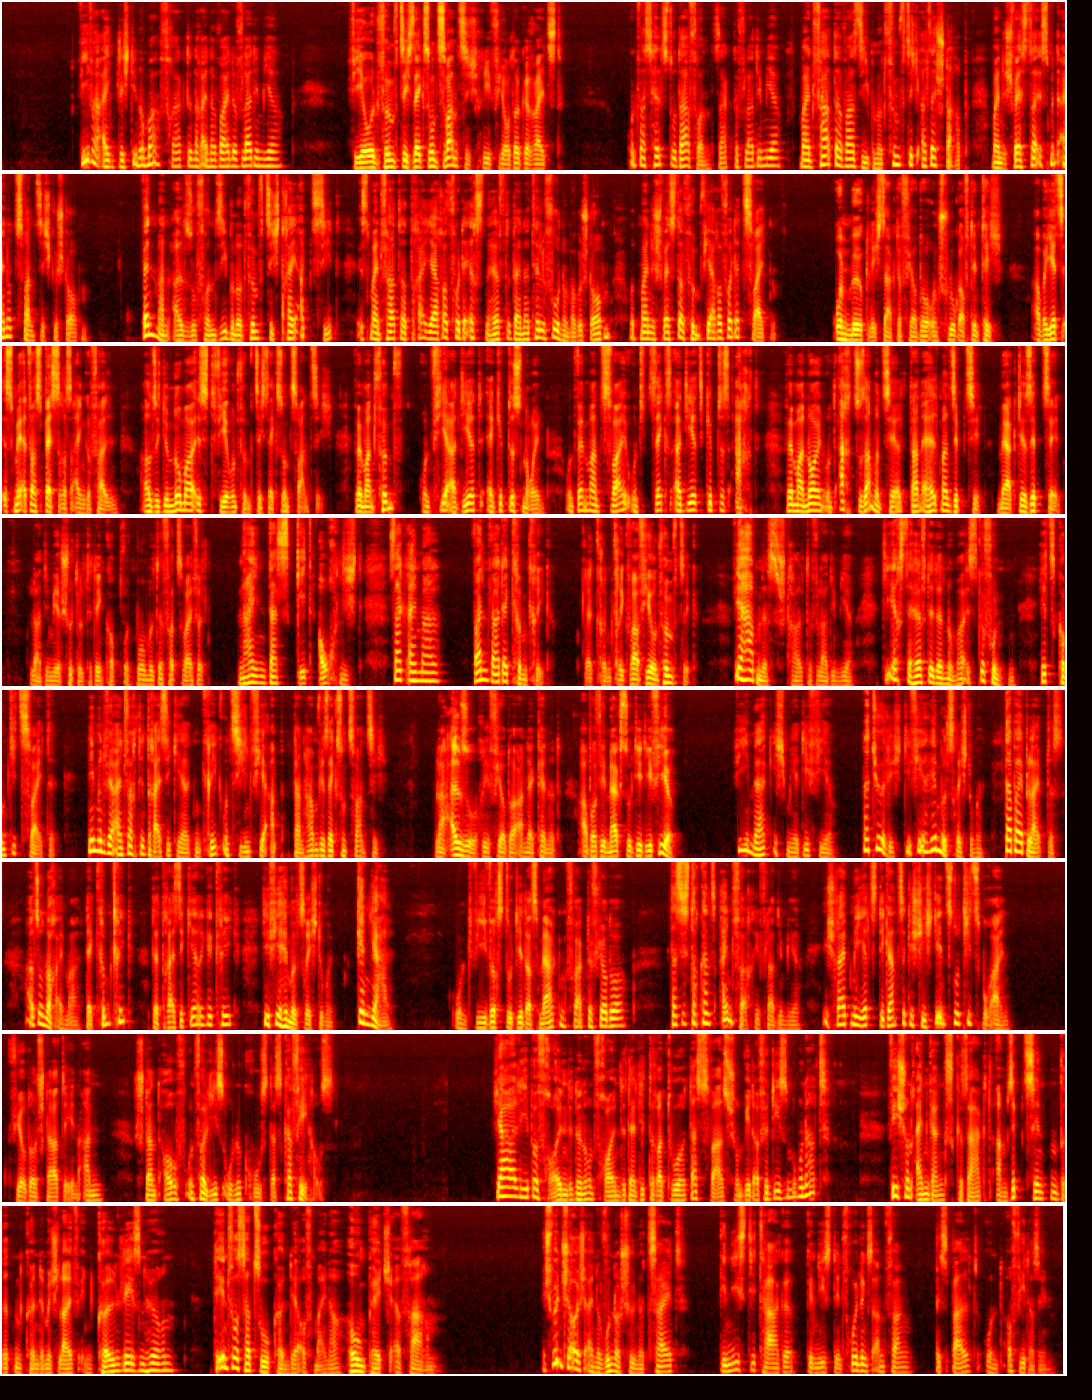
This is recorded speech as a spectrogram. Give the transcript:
Wie war eigentlich die Nummer? fragte nach einer Weile Wladimir. 5426, rief Fjodor gereizt. Und was hältst du davon? sagte Wladimir. Mein Vater war 57, als er starb. Meine Schwester ist mit 21 gestorben. Wenn man also von 57 drei abzieht, ist mein Vater drei Jahre vor der ersten Hälfte deiner Telefonnummer gestorben und meine Schwester fünf Jahre vor der zweiten. Unmöglich, sagte Fjodor und schlug auf den Tisch. Aber jetzt ist mir etwas Besseres eingefallen. Also die Nummer ist 5426. Wenn man fünf und vier addiert, ergibt es neun. Und wenn man zwei und sechs addiert, gibt es acht. Wenn man neun und acht zusammenzählt, dann erhält man siebzehn. Merkt ihr siebzehn? Wladimir schüttelte den Kopf und murmelte verzweifelt. Nein, das geht auch nicht. Sag einmal, wann war der Krimkrieg? Der Krimkrieg war 54. Wir haben es, strahlte Wladimir. Die erste Hälfte der Nummer ist gefunden. Jetzt kommt die zweite. Nehmen wir einfach den Dreißigjährigen Krieg und ziehen vier ab. Dann haben wir 26. Na also, rief Fjodor anerkennend. Aber wie merkst du dir die vier? Wie merk ich mir die vier? Natürlich, die vier Himmelsrichtungen. Dabei bleibt es. Also noch einmal. Der Krimkrieg, der Dreißigjährige Krieg, die vier Himmelsrichtungen. Genial. Und wie wirst du dir das merken? fragte Fjodor. Das ist doch ganz einfach, rief Wladimir. Ich schreibe mir jetzt die ganze Geschichte ins Notizbuch ein. Fjodor starrte ihn an, stand auf und verließ ohne Gruß das Kaffeehaus. Ja, liebe Freundinnen und Freunde der Literatur, das war es schon wieder für diesen Monat. Wie schon eingangs gesagt, am 17.03. könnt ihr mich live in Köln lesen hören. Die Infos dazu könnt ihr auf meiner Homepage erfahren. Ich wünsche euch eine wunderschöne Zeit. Genießt die Tage, genießt den Frühlingsanfang. Bis bald und auf Wiedersehen.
